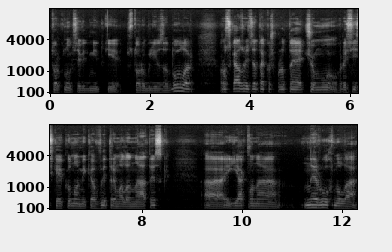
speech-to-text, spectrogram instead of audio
торкнувся відмітки 100 рублів за долар. Розказується також про те, чому російська економіка витримала натиск, як вона не рухнула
